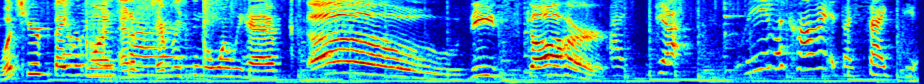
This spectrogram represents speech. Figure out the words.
What's your favorite one out of every single one we have? Oh, the scar. I just leave a comment if I psyched you.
